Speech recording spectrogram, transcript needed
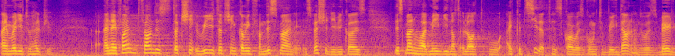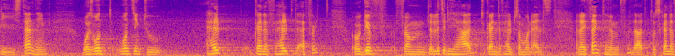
I'm ready to help you. And I find, found this touching, really touching coming from this man, especially because this man who had maybe not a lot, who I could see that his car was going to break down and was barely standing, was want, wanting to help kind of help the effort or give from the little he had to kind of help someone else. And i thanked him for that. It was kind of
